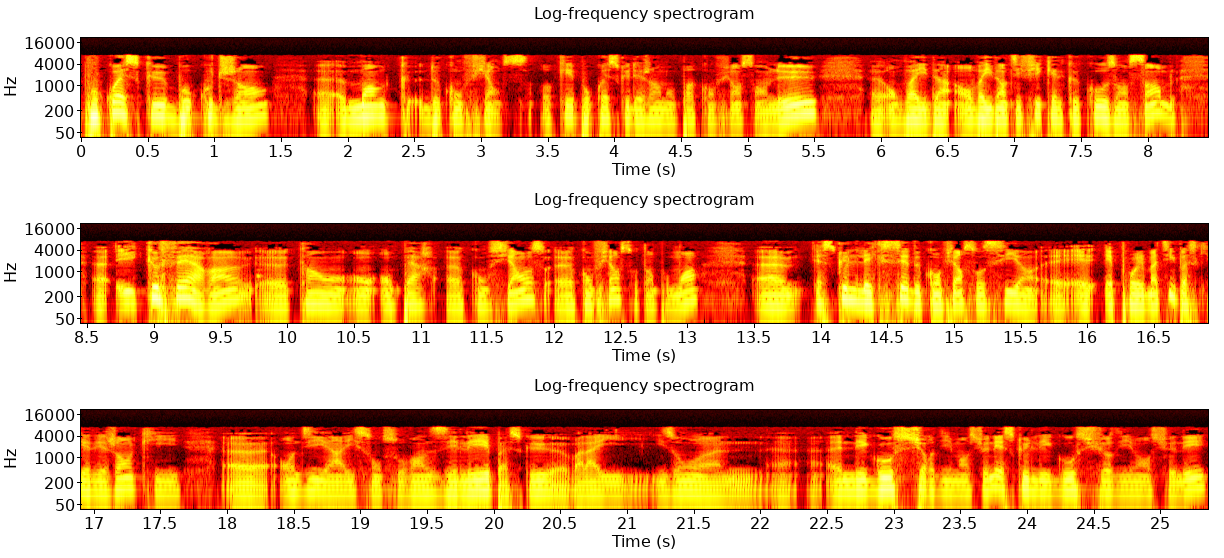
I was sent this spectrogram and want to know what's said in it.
pourquoi est-ce que beaucoup de gens euh, manque de confiance. Ok, pourquoi est-ce que les gens n'ont pas confiance en eux? Euh, On va on va identifier quelques causes ensemble euh, et que faire hein, quand on, on perd conscience, confiance autant pour moi. est-ce que l'excès de confiance aussi hein, est, est, problématique? Parce qu'il y a des gens qui on dit hein, ils sont souvent zélés parce que voilà ils, ils ont un, un, un, ego surdimensionné. Est-ce que l'ego surdimensionné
